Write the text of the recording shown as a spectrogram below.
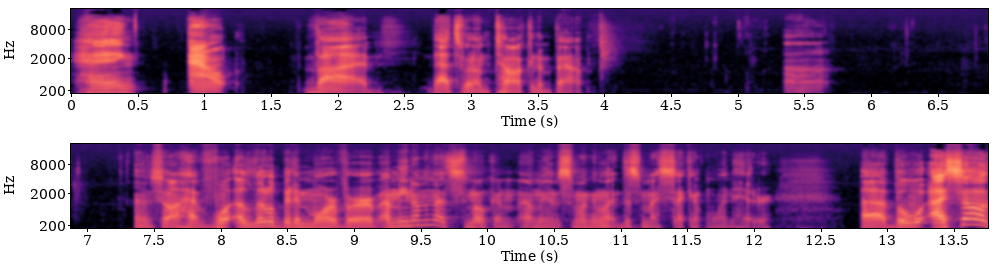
hang out vibe. That's what I'm talking about. Uh, and so I have a little bit of more verb. I mean, I'm not smoking. I mean, I'm smoking like this is my second one hitter. Uh, but I saw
